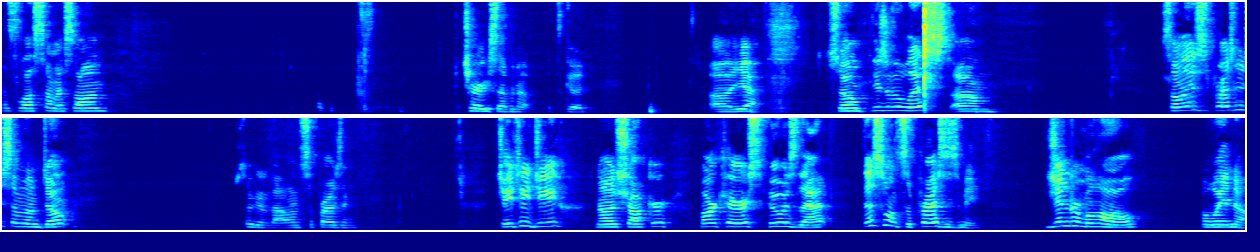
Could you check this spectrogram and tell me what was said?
That's the last time I saw him. Cherry Seven Up. It's good. Uh, yeah. So these are the lists. Um, some of these surprise me, some of them don't. Just look at that one, surprising. JTG, not a shocker. Marc Harris, who is that? This one surprises me. Jinder Mahal. Oh wait, no.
